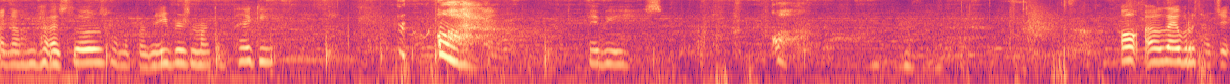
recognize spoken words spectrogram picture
I know who has those. One of our neighbors, and Peggy. Oh, maybe. Oh, I was able to touch it.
